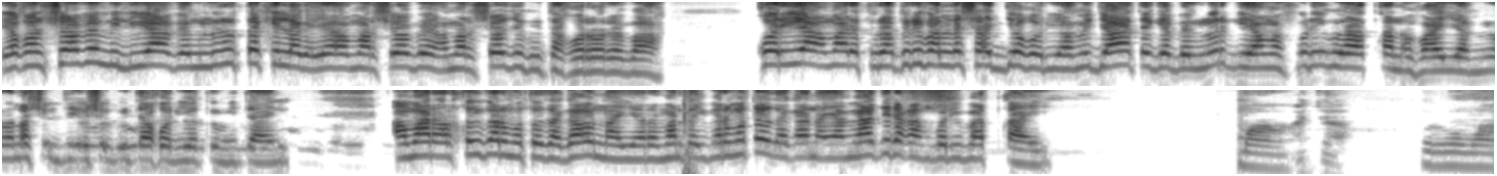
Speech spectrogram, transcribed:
এখন সবে মিলিয়া বেঙ্গলুরু থাকি লাগাইয়া আমার সবে আমার সহযোগিতা কররে বা। করিয়া আমার তুরাতুরি পারলে সাহায্য করিয়া আমি যা থেকে বেঙ্গলোর গিয়া আমার ফুড়ি গুয়া খানো ভাই আমি ওলা সহযোগিতা করিও তুমি তাই আমার আর কইবার মতো জায়গাও নাই আর আমার যাইবার মতো জায়গা নাই। আমি হাজিরা কাম করি ভাত খাই। মা। আচ্ছা। মা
